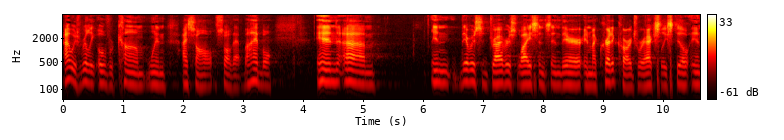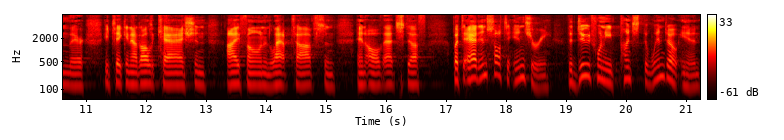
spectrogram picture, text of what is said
I was really overcome when I saw, saw that Bible. And, um, and there was a driver's license in there, and my credit cards were actually still in there. He'd taken out all the cash and iPhone and laptops and, and all that stuff. But to add insult to injury, the dude, when he punched the window in,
